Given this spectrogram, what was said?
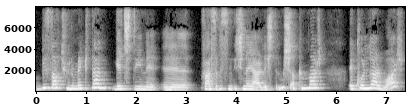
bizzat yürümekten geçtiğini e, felsefesinin içine yerleştirmiş akımlar, ekoller var.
